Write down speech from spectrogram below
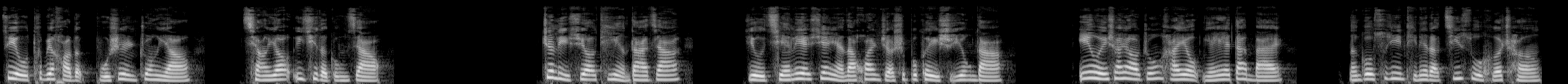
具有特别好的补肾壮阳。强腰益气的功效。这里需要提醒大家，有前列腺炎的患者是不可以食用的，因为山药中含有粘液蛋白，能够促进体内的激素合成，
